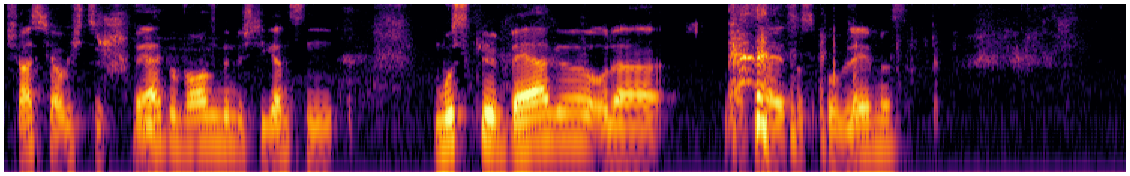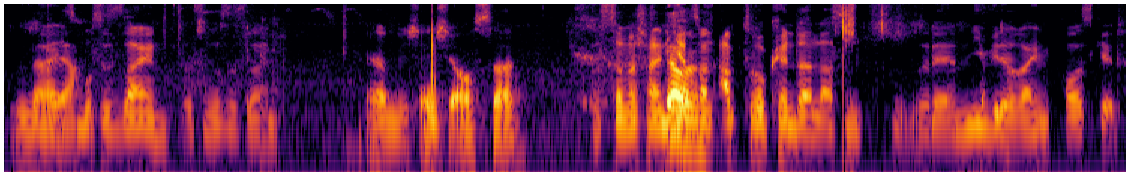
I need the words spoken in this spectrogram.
Ich weiß nicht, ob ich zu schwer geworden bin durch die ganzen Muskelberge oder was da jetzt das Problem ist. Naja, Das muss es sein. Das muss es sein. ja, will ich eigentlich auch sagen. Du hast da wahrscheinlich Ja. jetzt so einen Abdruck hinterlassen, so der nie wieder rein rausgeht.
